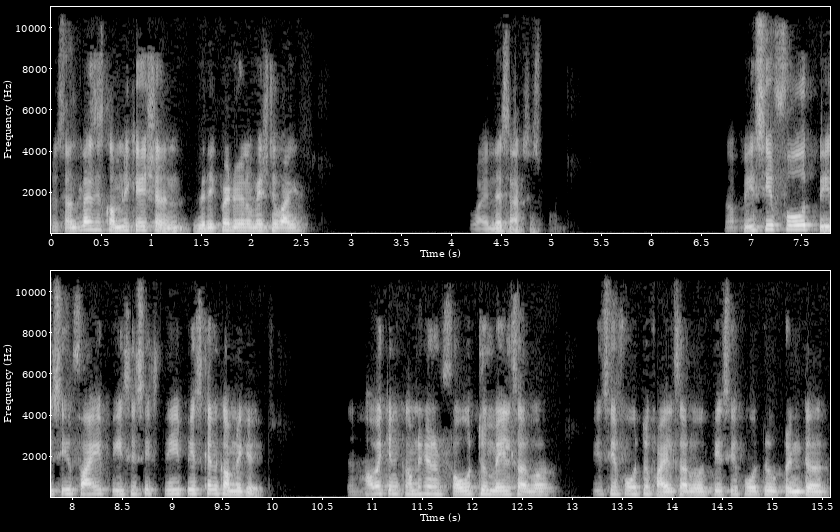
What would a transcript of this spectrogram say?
To centralize this communication, we require to know which device? Wireless access point. Now PC4, PC5, PC6, three PCs can communicate. How I can communicate 4 to mail server, PC4 to file server, PC4 to printer.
